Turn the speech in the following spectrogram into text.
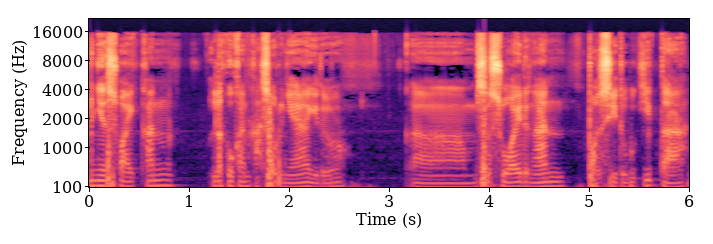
menyesuaikan lekukan kasurnya gitu um, sesuai dengan posisi tubuh kita.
